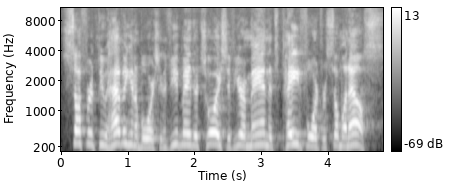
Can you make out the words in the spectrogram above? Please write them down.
suffered through having an abortion, if you've made the choice, if you're a man that's paid for it for someone else,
